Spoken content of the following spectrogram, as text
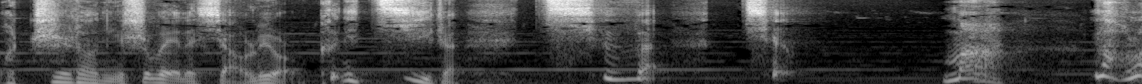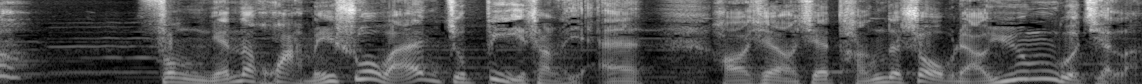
我知道你是为了小六，可你记着，千万千妈。姥姥，凤年的话没说完就闭上了眼，好像有些疼的受不了，晕过去了。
